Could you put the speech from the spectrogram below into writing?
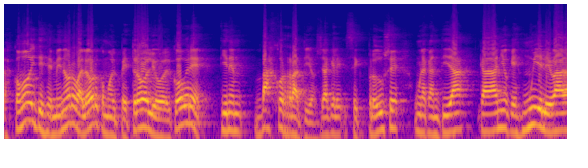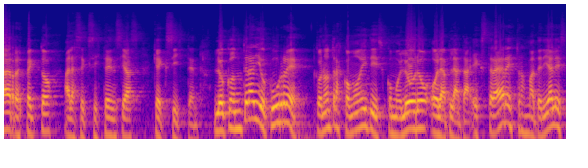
Las commodities de menor valor como el petróleo o el cobre tienen bajos ratios, ya que se produce una cantidad cada año que es muy elevada respecto a las existencias que existen. Lo contrario ocurre con otras commodities como el oro o la plata. Extraer estos materiales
